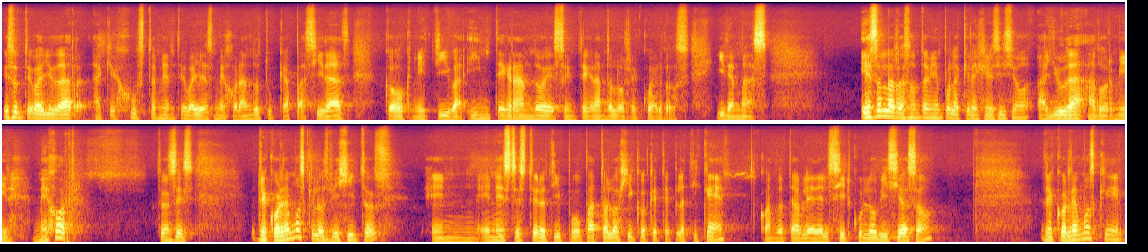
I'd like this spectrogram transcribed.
Eso te va a ayudar a que justamente vayas mejorando tu capacidad cognitiva, integrando eso, integrando los recuerdos y demás. Esa es la razón también por la que el ejercicio ayuda a dormir mejor. Entonces, recordemos que los viejitos, en, en este estereotipo patológico que te platiqué, cuando te hablé del círculo vicioso, recordemos que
